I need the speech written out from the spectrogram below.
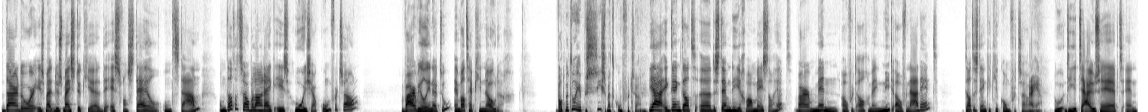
daardoor is mijn, dus mijn stukje de S van stijl ontstaan. Omdat het zo belangrijk is, hoe is jouw comfortzone? Waar wil je naartoe en wat heb je nodig? Wat bedoel je precies met comfortzone? Ja, ik denk dat uh, de stem die je gewoon meestal hebt, waar men over het algemeen niet over nadenkt, dat is denk ik je comfortzone. Ah, ja. Hoe, die je thuis hebt en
